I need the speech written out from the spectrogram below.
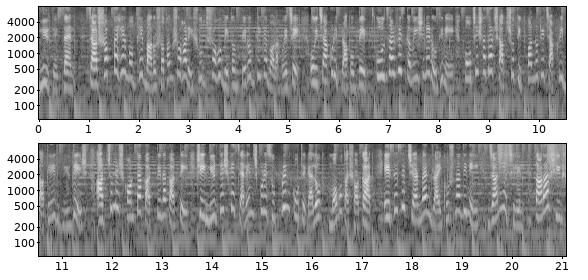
নির্দেশ দেন। চার সপ্তাহের মধ্যে বারো শতাংশ হারে সুদসহ বেতন ফেরত দিতে বলা হয়েছে। ওই চাকরি প্রাপকদের স্কুল সার্ভিস কমিশনের অধীনে পঁচিশ হাজার সাতশো তিপ্পান্নটি চাকরি বাতিলের নির্দেশ, আটচল্লিশ ঘণ্টা কাটতে না কাটতে সেই নির্দেশকে চ্যালেঞ্জ করে সুপ্রিম কোর্টে গেল মমতা সরকার। এসএসসির চেয়ারম্যান রায় ঘোষণা দিনেই জানিয়েছিলেন, তারা শীর্ষ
